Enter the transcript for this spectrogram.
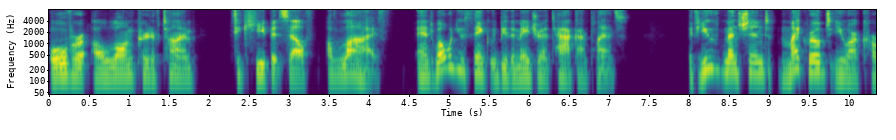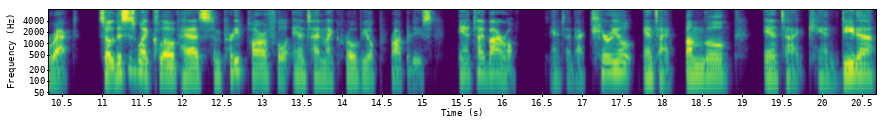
over a long period of time to keep itself alive. And what would you think would be the major attack on plants? If you've mentioned microbes, you are correct. So, this is why clove has some pretty powerful antimicrobial properties antiviral, antibacterial, antifungal, anti candida,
